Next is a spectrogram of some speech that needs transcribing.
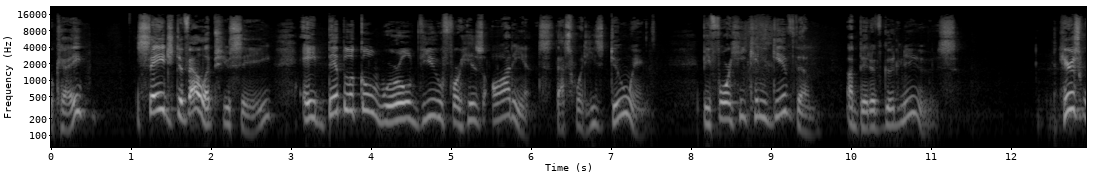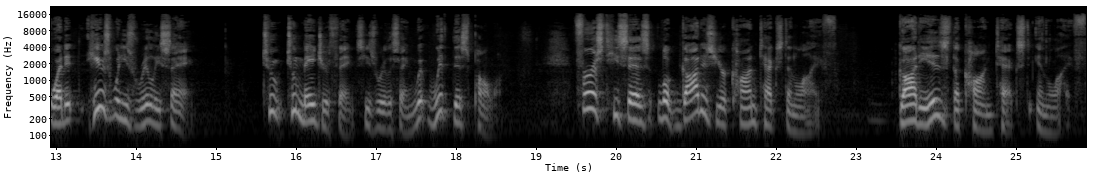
Okay? Sage develops, you see, a biblical worldview for his audience. That's what he's doing before he can give them a bit of good news. Here's what, it, here's what he's really saying. Two, two major things he's really saying with, with this poem. First, he says, Look, God is your context in life. God is the context in life.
